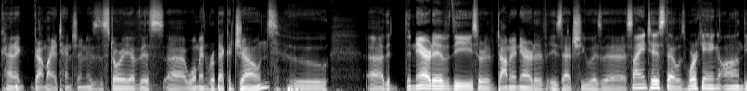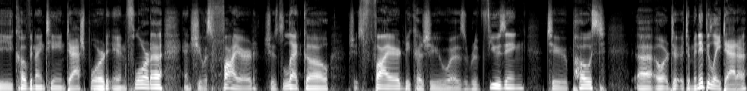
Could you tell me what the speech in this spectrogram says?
kind of got my attention is the story of this uh, woman Rebecca Jones who uh, the the narrative, the sort of dominant narrative, is that she was a scientist that was working on the COVID nineteen dashboard in Florida, and she was fired. She was let go. She was fired because she was refusing to post uh, or to, to manipulate data.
